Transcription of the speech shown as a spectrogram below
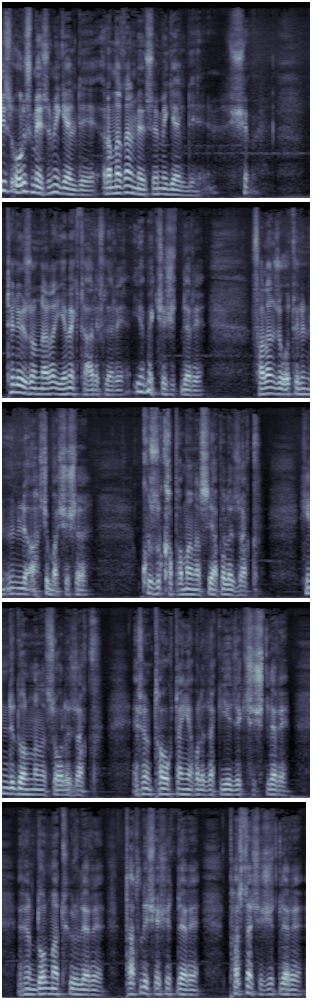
Biz oruç mevsimi geldi, Ramazan mevsimi geldi. Şu, televizyonlarda yemek tarifleri, yemek çeşitleri, falanca otelin ünlü ahçı başışı, kuzu kapama nasıl yapılacak, hindi dolma nasıl olacak, efendim tavuktan yapılacak yiyecek çeşitleri, efendim dolma türleri, tatlı çeşitleri, pasta çeşitleri,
